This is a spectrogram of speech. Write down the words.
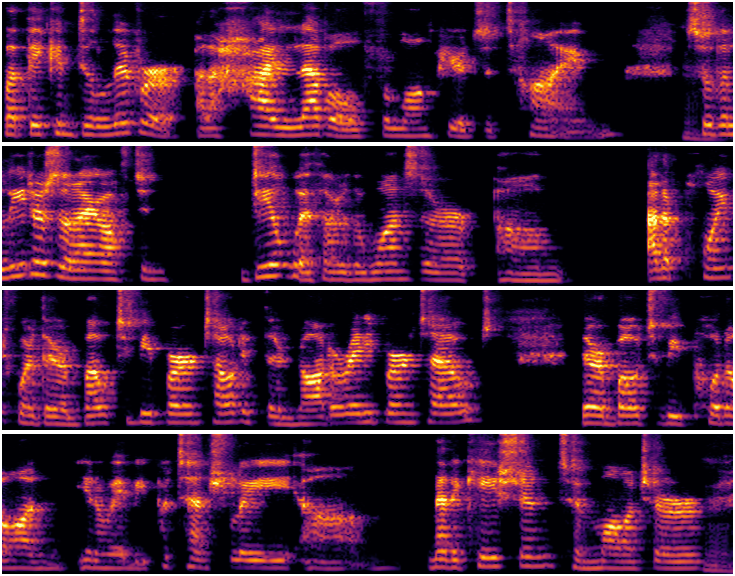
but they can deliver at a high level for long periods of time mm-hmm. so the leaders that i often deal with are the ones that are um, at a point where they're about to be burnt out if they're not already burnt out they're about to be put on, you know, maybe potentially um, medication to monitor mm.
